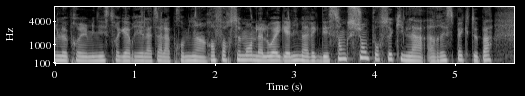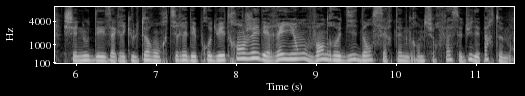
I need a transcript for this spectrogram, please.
Le Premier ministre Gabriel Attal a promis un renforcement de la loi Egalim avec des sanctions pour ceux qui ne la respectent pas. Chez nous, des agriculteurs ont retiré des produits étrangers des rayons vendredi dans certaines grandes surfaces du département.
